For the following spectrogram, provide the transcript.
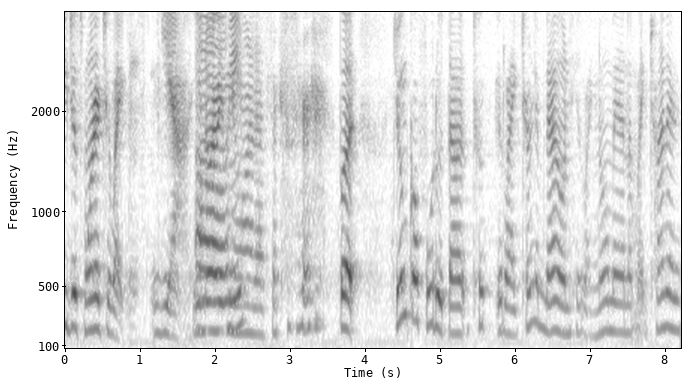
He just wanted to like, yeah, you know what Oh, I He mean. wanted to have sex with her. But Junko Furuta took like turned him down. He's like, no man, I'm like trying to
